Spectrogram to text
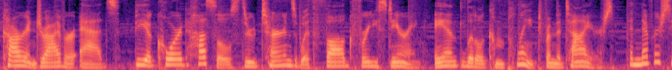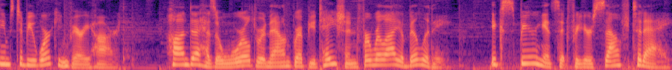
Car and Driver adds The Accord hustles through turns with fog free steering and little complaint from the tires and never seems to be working very hard. Honda has a world renowned reputation for reliability. Experience it for yourself today.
